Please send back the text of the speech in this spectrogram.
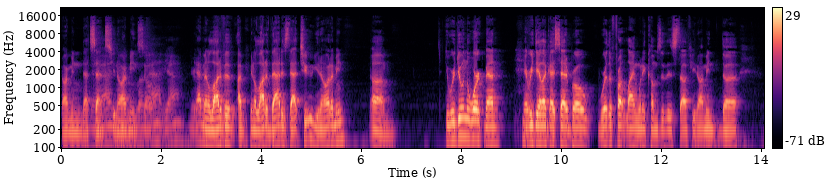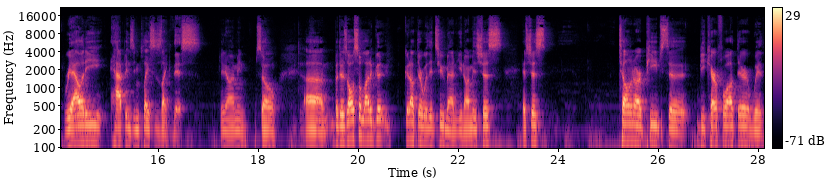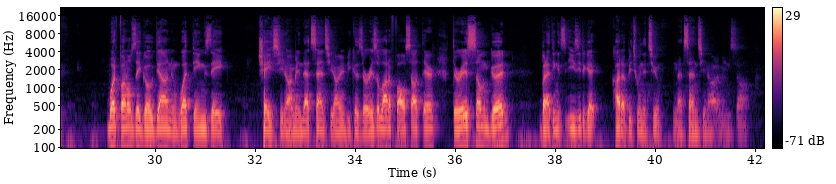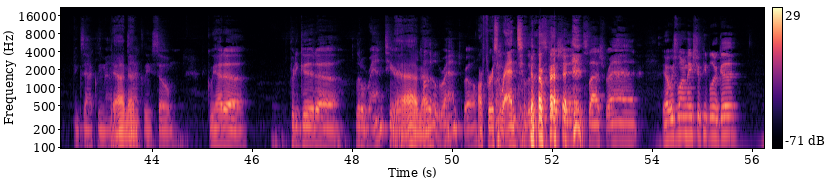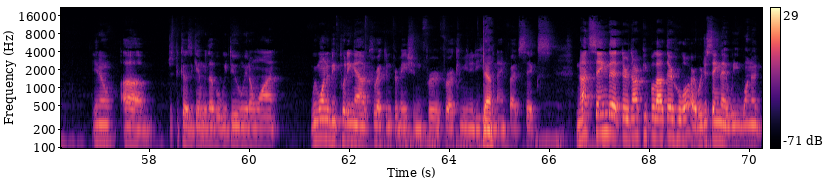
You know, I mean, in that sense, you know, what I mean, so that. yeah, yeah, right. man. A lot of it. I mean, a lot of that is that too. You know what I mean? Um, dude, we're doing the work, man. Every day, like I said, bro, we're the front line when it comes to this stuff. You know, I mean, the reality happens in places like this. You know, what I mean, so. Um, but there's also a lot of good good out there with it too, man. You know, I mean, it's just it's just telling our peeps to be careful out there with what funnels they go down and what things they chase. You know, I mean, in that sense, you know, I mean, because there is a lot of false out there. There is some good, but I think it's easy to get caught up between the two in that sense. You know what I mean? So Exactly, man. Yeah, man. Exactly. So we had a pretty good uh, little rant here. Yeah, man. A little rant, bro. our first rant. a little discussion slash rant. You know, we just want to make sure people are good. You know, um, just because again we love what we do and we don't want we want to be putting out correct information for for our community here Yeah. in 956. Not saying that there aren't people out there who are. We're just saying that we want to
